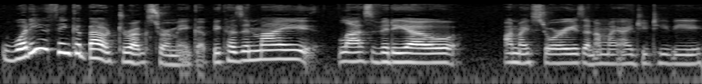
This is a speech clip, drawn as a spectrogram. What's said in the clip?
what do you think about drugstore makeup? Because in my last video on my stories and on my IGTV,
